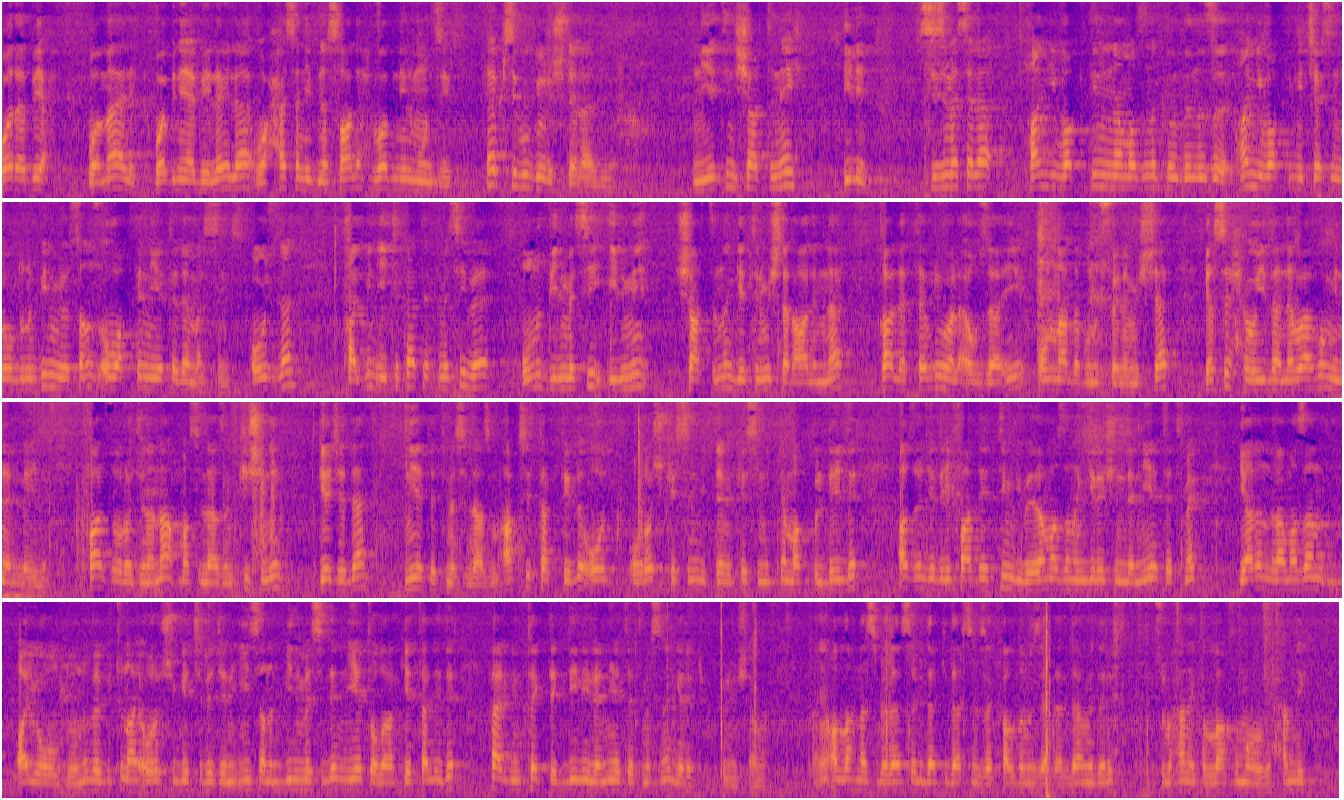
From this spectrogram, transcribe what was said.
وَرَبِعٍ وَمَالِكٍ وَابْنِ أَبِي لَيْلَى وَحَسَنِ بْنِ صَالِحٍ وَابْنِ الْمُنْزِرِ Hepsi bu görüşteler diyor. Niyetin şartı ne? İlim. Siz mesela hangi vaktin namazını kıldığınızı, hangi vaktin içerisinde olduğunu bilmiyorsanız o vakte niyet edemezsiniz. O yüzden kalbin itikat etmesi ve onu bilmesi ilmi şartını getirmişler alimler. قَالَ التَّبْرِ وَالْاَوْزَائِ Onlar da bunu söylemişler. Yasihhu izâ nevâhu minelleyni. Farz orucuna ne yapması lazım? Kişinin geceden niyet etmesi lazım. Aksi takdirde o oruç kesinlikle ve kesinlikle makbul değildir. Az önce de ifade ettiğim gibi Ramazan'ın girişinde niyet etmek, yarın Ramazan ayı olduğunu ve bütün ay oruçlu geçireceğini insanın bilmesi de niyet olarak yeterlidir. Her gün tek tek diliyle niyet etmesine gerek yoktur inşallah. Yani Allah nasip ederse bir dahaki dersimize kaldığımız yerden devam ederiz. Subhanekallahumma ve bihamdik.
